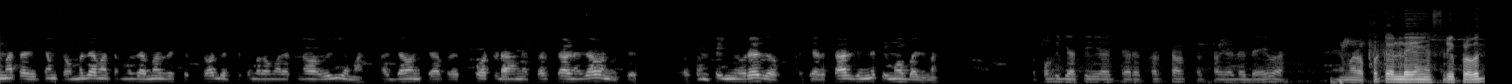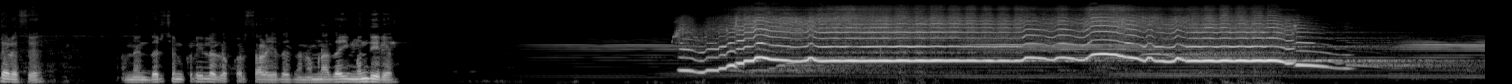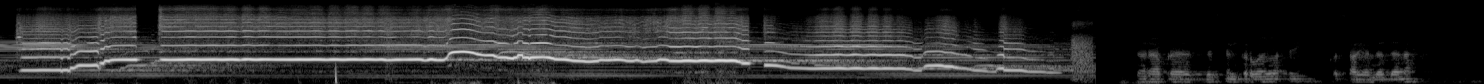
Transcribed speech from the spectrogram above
જય માતાજી, કેમ છો? મજામાં? તો મજામાં રહેશે સ્વાગત છે તમારો અમારા નવા વિડીયોમાં. આ જવાનું છે આપણે કોટડા અને કરસાળને જવાનું છે. તો કન્ટિન્યુ રહેજો. અત્યારે ચાર્જિંગ નથી મોબાઈલમાં. પગી જશે અત્યારે કરસાળ કરસાળિયા દાદા આવ્યા. અને અમારા પટેલ અહીંયા શ્રીફળ વધારે છે. અને દર્શન કરી લેજો કરસાળિયા દાદાને. હમણાં જઈ મંદિરે. દર્શન કરવા આવ્યા છે, કરસાળિયા દાદાના.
